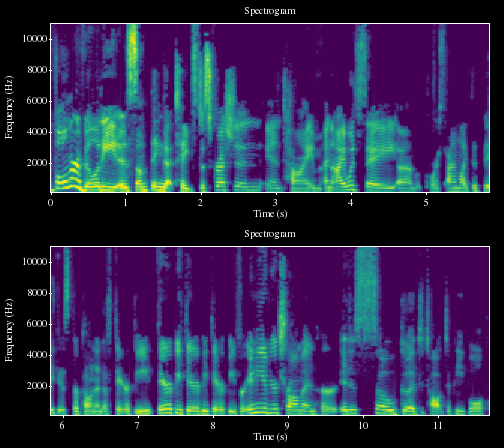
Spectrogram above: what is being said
Vulnerability is something that takes discretion and time. And I would say, um, of course, I'm like the biggest proponent of therapy, therapy, therapy, therapy for any of your trauma and hurt. It is so good to talk to people.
